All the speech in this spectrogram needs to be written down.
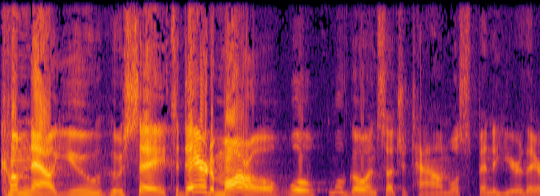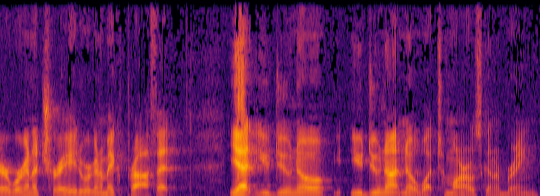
Come now, you who say, Today or tomorrow, we'll, we'll go in such a town, we'll spend a year there, we're going to trade, we're going to make a profit. Yet you do, know, you do not know what tomorrow is going to bring.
